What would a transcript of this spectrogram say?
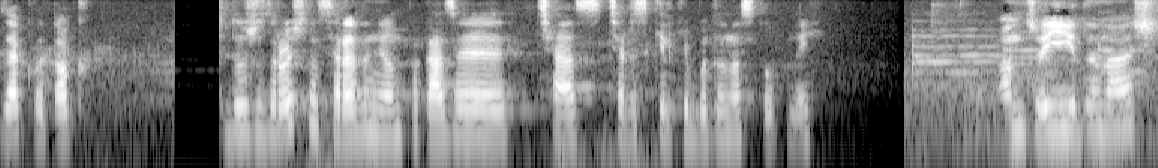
за квиток. Дуже зручно, всередині він показує час, через скільки буде наступний. Он же їде наш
